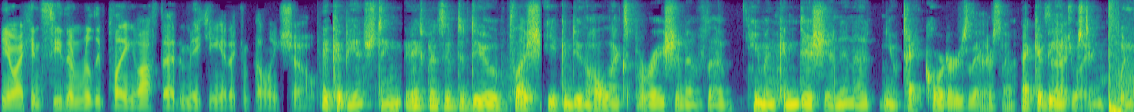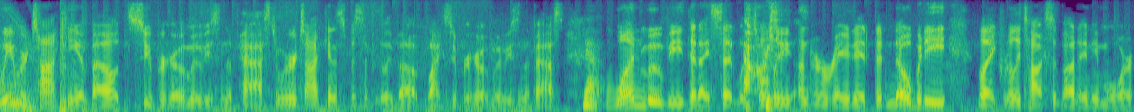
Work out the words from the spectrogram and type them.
You know, I can see them really playing off that and making it a compelling show. It could be interesting, inexpensive to do. Plus, you can do the whole exploration of the human condition in a you know tight quarters there. So that could exactly. be interesting. When we were talking about superhero movies in the past, and we were talking specifically about black superhero movies in the past. Yeah. One movie that I said was oh, totally underrated that nobody like really talks about anymore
